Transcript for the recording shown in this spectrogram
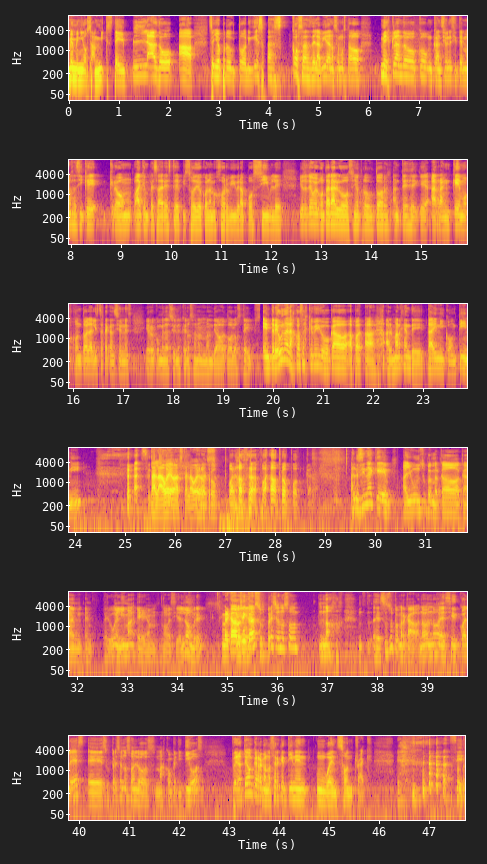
Bienvenidos a Mixtape Lado A. Señor productor, y esas cosas de la vida nos hemos estado mezclando con canciones y temas, así que creo hay que empezar este episodio con la mejor vibra posible. Yo te tengo que contar algo, señor productor, antes de que arranquemos con toda la lista de canciones y recomendaciones que nos han mandado todos los tapes. Entre una de las cosas que me he equivocado al margen de Tiny con Tini. hasta la hueva, hasta la hueva. Para otro, para, otro podcast. Alucina que hay un supermercado acá en, Perú, en Lima, eh, no voy a decir el nombre, ¿Mercado de los Incas? Sus precios no son. No, es un supermercado, no, no voy a decir cuál es. Eh, sus precios no son los más competitivos, pero tengo que reconocer que tienen un buen soundtrack. sí,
